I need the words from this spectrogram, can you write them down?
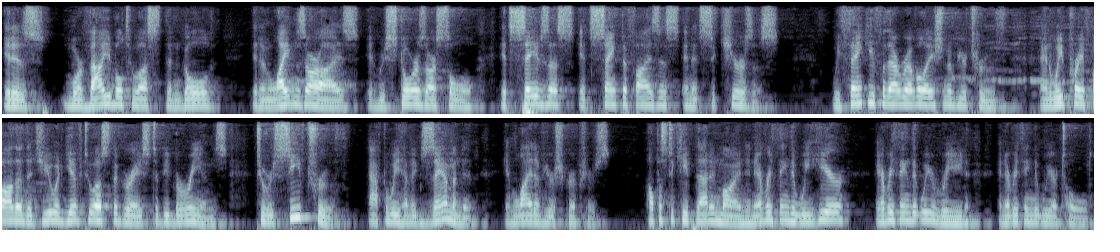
It is more valuable to us than gold. It enlightens our eyes. It restores our soul. It saves us. It sanctifies us and it secures us. We thank you for that revelation of your truth. And we pray, Father, that you would give to us the grace to be Bereans, to receive truth after we have examined it in light of your scriptures. Help us to keep that in mind in everything that we hear, everything that we read, and everything that we are told.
